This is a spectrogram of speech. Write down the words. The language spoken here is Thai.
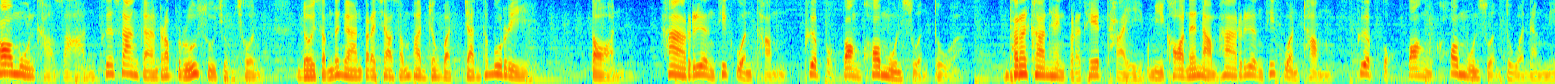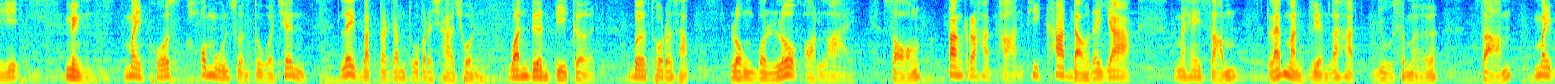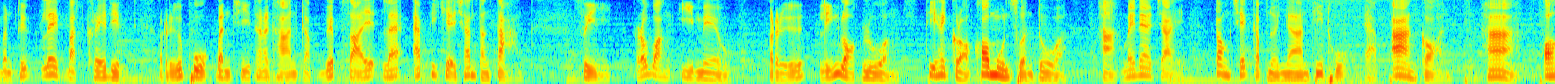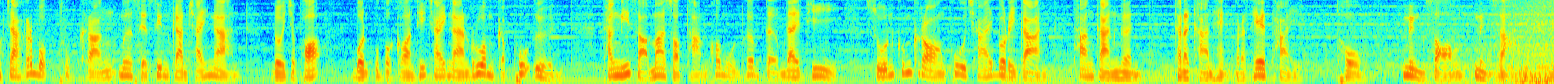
ข้อมูลข่าวสารเพื่อสร้างการรับรู้สู่ชุมชน โดยสำนักงานประชาสัมพันธ์จังหวัดจันทบุรี ตอน 5 เรื่องที่ควรทำเพื่อปกป้องข้อมูลส่วนตัว ธนาคารแห่งประเทศไทยมีข้อแนะนำ5เรื่องที่ควรทำเพื่อปกป้องข้อมูลส่วนตัวดังนี้ 1. ไม่โพสต์ข้อมูลส่วนตัว เช่น เลขบัตรประจำตัวประชาชน วันเดือนปีเกิด เบอร์โทรศัพท์ ลงบนโลกออนไลน์ 2. ตั้งรหัสผ่านที่คาดเดาได้ยาก ไม่ให้ซ้ำ และหมั่นเปลี่ยนรหัสอยู่เสมอ 3. ไม่บันทึกเลขบัตรเครดิต หรือผูกบัญชีธนาคารกับเว็บไซต์และแอปพลิเคชันต่างๆ 4. ระวังอีเมล หรือลิงก์หลอกลวง ที่ให้กรอกข้อมูลส่วนตัว หากไม่แน่ใจต้องเช็คกับหน่วยงานที่ถูกแอบอ้างก่อน 5. ออกจากระบบทุกครั้งเมื่อเสร็จสิ้นการใช้งาน โดยเฉพาะบนอุปกรณ์ที่ใช้งานร่วมกับผู้อื่น ทั้งนี้สามารถสอบถามข้อมูลเพิ่มเติมได้ที่ ศูนย์คุ้มครองผู้ใช้บริการ ทางการเงิน ธนาคารแห่งประเทศไทย โทร 1213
